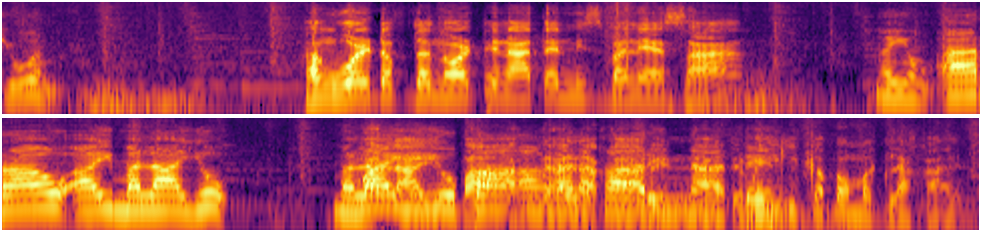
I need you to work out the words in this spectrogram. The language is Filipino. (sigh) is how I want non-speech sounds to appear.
Yun. Ang word of the Norte natin, Miss Vanessa? Ngayong araw ay malayo. Malayo, pa, ang lalakarin natin. Mahilig ka bang maglakad?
